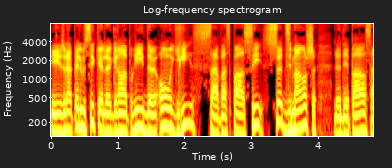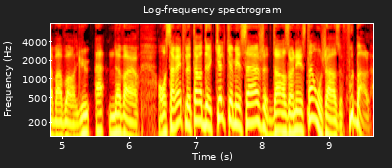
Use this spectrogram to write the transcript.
Et je rappelle aussi que le Grand Prix de Hongrie, ça va se passer ce dimanche. Le départ, ça va avoir lieu à 9 h. On s'arrête le temps de quelques messages. Dans un instant, on jase football.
